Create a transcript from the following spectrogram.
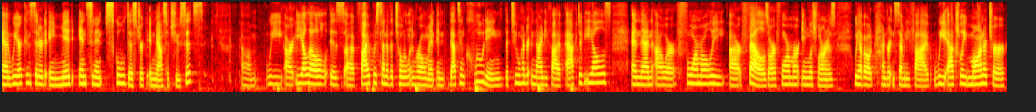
And we are considered a mid-incident school district in Massachusetts. Um, We, our ELL is uh, 5% of the total enrollment, and that's including the 295 active ELs, and then our formerly, our FELs, our former English learners, we have about 175. We actually monitor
